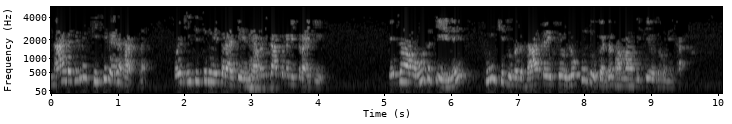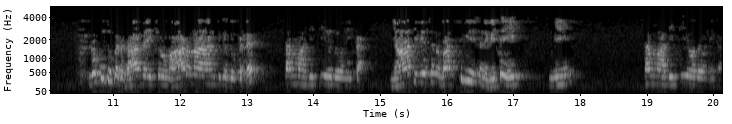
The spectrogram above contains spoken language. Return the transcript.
නාඩගෙන කිසි වෙනසක් නැහැ. ওই සිද්ධි තුන විතරයි තියෙන්නේ. යමනිකා තුන විතරයි තියෙන්නේ. ඒ නිසා ඔහුට තියෙන්නේ පුංචි දුකට සාපේක්ෂව ලොකු දුකට සමාධිතිය යොදවන එකයි. ලොකු දුකට සාපේක්ෂව මාරණාන්තික දුකට සම්මාදිටිය යොදවන එකයි. ඥාති වේසන වස්තු වේසන විතේ මේ සම්මාදිටිය යොදවන එකයි.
